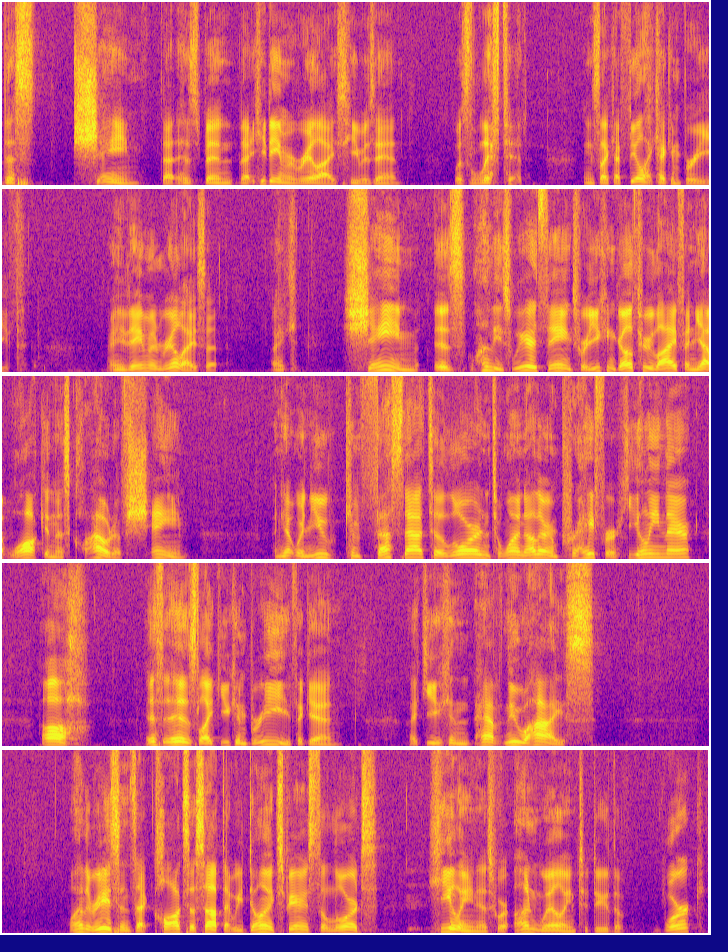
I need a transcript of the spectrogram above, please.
this shame that has been that he didn't even realize he was in was lifted and he's like, I feel like I can breathe. And you didn't even realize it. Like, shame is one of these weird things where you can go through life and yet walk in this cloud of shame. And yet, when you confess that to the Lord and to one another and pray for healing there, oh, it is like you can breathe again. Like you can have new eyes. One of the reasons that clogs us up, that we don't experience the Lord's healing, is we're unwilling to do the work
